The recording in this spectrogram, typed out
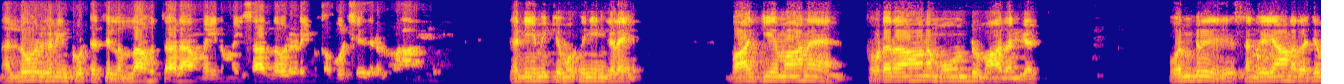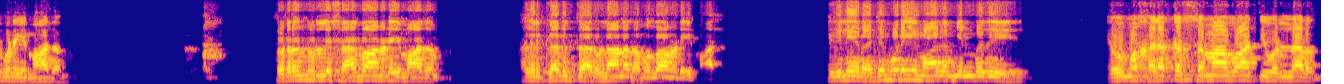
நல்லோர்களின் கூட்டத்தில் அல்லாஹு தாலா அம்மை நம்மை சார்ந்தவர்களையும் கபூல் செய்திருக்கிறார் கண்ணியமிக்க முமினீன்களே பாக்கியமான தொடரான மூன்று மாதங்கள். ஒன்று சங்கையான ரஜபுடைய மாதம். தொடர்ந்துள்ள ஷாபானுடைய மாதம். அதற்கு அடுத்து அருளான ரமலானுடைய மாதம். இதிலே ரஜபுடைய மாதம் என்பது யோம ஹலக்கசமாவாத்தி வல்லாரம்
